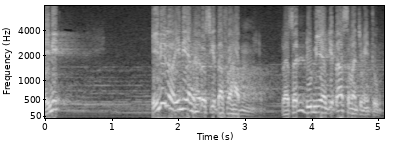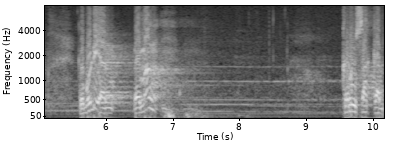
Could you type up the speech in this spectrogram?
Nah ini ini loh ini yang harus kita pahami rasanya dunia kita semacam itu. Kemudian memang kerusakan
